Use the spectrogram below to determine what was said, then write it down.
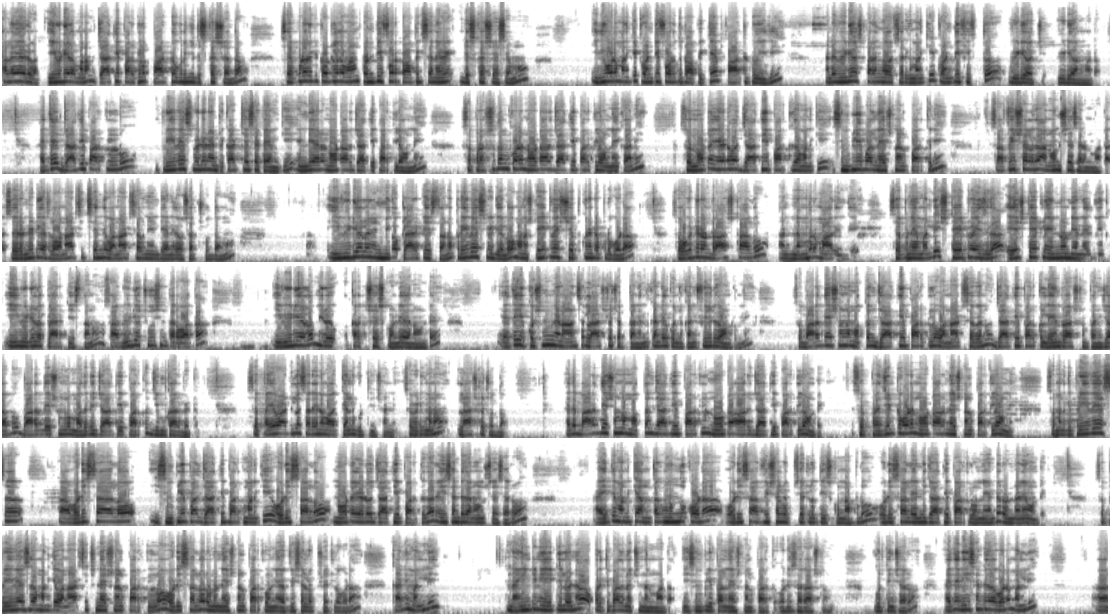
Hello everyone. ఈ వీడియోలో మనం జాతీయ పార్కులో పార్ట్ టూ గురించి డిస్కస్ చేద్దాం. సో ఎప్పటివరకు టోటల్గా మనం ట్వంటీ ఫోర్ టాపిక్స్ అనేవి డిస్కస్ చేసాము? ఇది కూడా మనకి ట్వంటీ ఫోర్త్ టాపిక్కే పార్ట్ టూ ఇది. అంటే వీడియోస్ పరంగా వచ్చేసరికి మనకి ట్వంటీ ఫిఫ్త్ వీడియో వచ్చి వీడియో అనమాట అయితే జాతీయ పార్కులు ప్రీవియస్ వీడియో నేను రికార్డ్ చేసే టైంకి ఇండియాలో నూట ఆరు జాతీయ పార్కులే ఉన్నాయి. సో ప్రస్తుతం కూడా నూట ఆరు జాతీయ పార్కులే ఉన్నాయి కానీ సో నూట ఏడవ జాతీయ పార్క్గా మనకి సింప్లీపాల్ నేషనల్ పార్క్ని సో అఫీషియల్గా అనౌన్స్ చేశారనమాట సో ఈ రెండింటికి అసలు వన్ నాట్ సిక్స్ ఏంది వన్ నాట్ సెవెన్ ఏంటి అనేది ఒకసారి చూద్దాము. ఈ వీడియోలో నేను మీకు క్లారిటీ ఇస్తాను. ప్రీవియస్ వీడియోలో మనం స్టేట్ వైజ్ చెప్పుకునేటప్పుడు కూడా సో ఒకటి రెండు రాష్ట్రాలు అండ్ నెంబర్ మారింది. సో ఇప్పుడు నేను మళ్ళీ స్టేట్ వైజ్గా ఏ స్టేట్లో ఎన్ని ఉన్నాయి అనేది మీకు ఈ వీడియోలో క్లారిటీ ఇస్తాను. సో ఆ వీడియో చూసిన తర్వాత ఈ వీడియోలో మీరు కరెక్ట్ చేసుకోండి ఏదైనా ఉంటే. అయితే ఈ క్వశ్చన్ నేను ఆన్సర్ లాస్ట్లో చెప్తాను. ఎందుకంటే ఇది కొంచెం కన్ఫ్యూజ్డ్గా ఉంటుంది. సో భారతదేశంలో మొత్తం జాతీయ పార్కులు వన్ నాట్ సెవెన్ జాతీయ పార్కు లేని రాష్ట్రం పంజాబ్ భారతదేశంలో మొదటి జాతీయ పార్కు జిమ్ కార్బెట్ సో పై వాటిలో సరైన వాక్యాలను గుర్తించండి. సో వీటికి మనం లాస్ట్లో చూద్దాం. అయితే భారతదేశంలో మొత్తం జాతీయ పార్కులు నూట ఆరు జాతీయ పార్కులే ఉంటాయి. సో ప్రజెంట్ కూడా నూట ఆరు నేషనల్ పార్కులే ఉన్నాయి. సో మనకి ప్రీవియస్ ఒడిశాలో ఈ సింప్లీపాల్ జాతీయ పార్క్ మనకి ఒడిశాలో నూట ఏడో జాతీయ పార్క్గా రీసెంట్గా అనౌన్స్ చేశారు. అయితే మనకి అంతకు ముందు కూడా ఒడిశా అఫీషియల్ వెబ్సైట్లో తీసుకున్నప్పుడు ఒడిశాలో ఎన్ని జాతీయ పార్కులు ఉన్నాయంటే రెండునే ఉంటాయి. సో ప్రీవియస్గా మనకి వన్ నాట్ సిక్స్ నేషనల్ పార్కుల్లో ఒడిశాలో రెండు నేషనల్ పార్కులు ఉన్నాయి అఫీషియల్ వెబ్సైట్లో కూడా. కానీ మళ్ళీ నైన్టీన్ ఎయిటీలోనే ఒక ప్రతిపాదన వచ్చిందనమాట ఈ సింప్లిపాల్ నేషనల్ పార్క్ ఒడిశా రాష్ట్రం. గుర్తించారు. అయితే రీసెంట్గా కూడా మళ్ళీ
